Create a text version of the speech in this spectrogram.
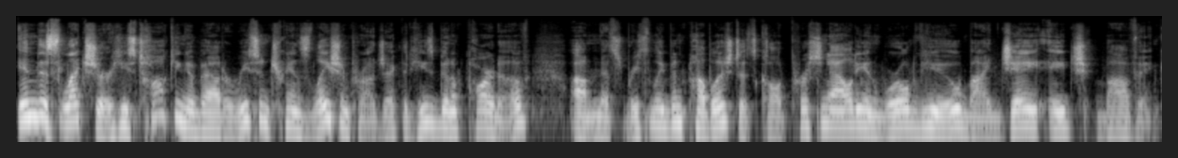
In this lecture, he's talking about a recent translation project that he's been a part of um, that's recently been published. It's called Personality and Worldview by J.H. Bavinck.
